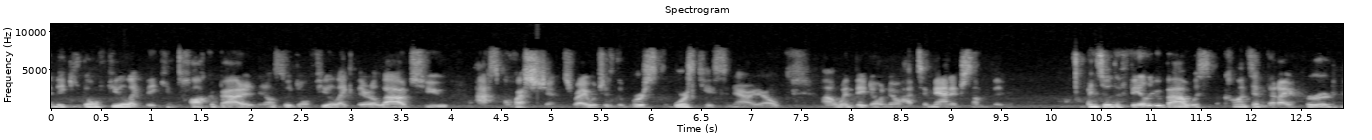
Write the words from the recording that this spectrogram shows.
and they don't feel like they can talk about it and they also don't feel like they're allowed to ask questions right? Which is the worst worst case scenario uh, when they don't know how to manage something. And so the failure bow was a concept that i heard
